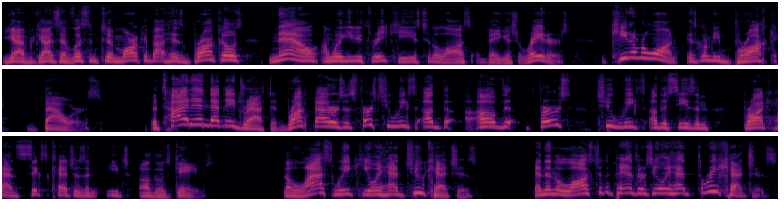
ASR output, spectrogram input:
You guys have listened to Mark about his Broncos. Now, I'm going to give you three keys to the Las Vegas Raiders. Key number one is going to be Brock Bowers, the tight end that they drafted. Brock Bowers, his first two weeks of the of the first two weeks of the season Brock had six catches in each of those games. The last week, he only had two catches. And then the loss to the Panthers, he only had three catches.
